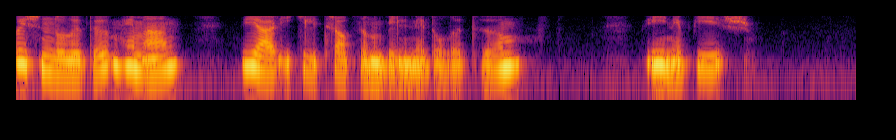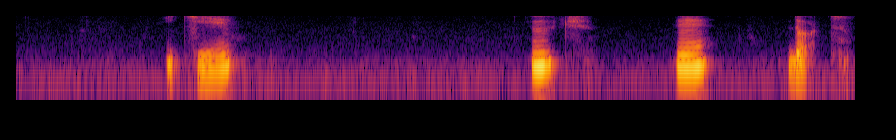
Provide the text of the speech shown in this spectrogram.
başını doladım. Hemen diğer ikili trabzanın beline doladım. Ve yine bir, iki, üç ve dört.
